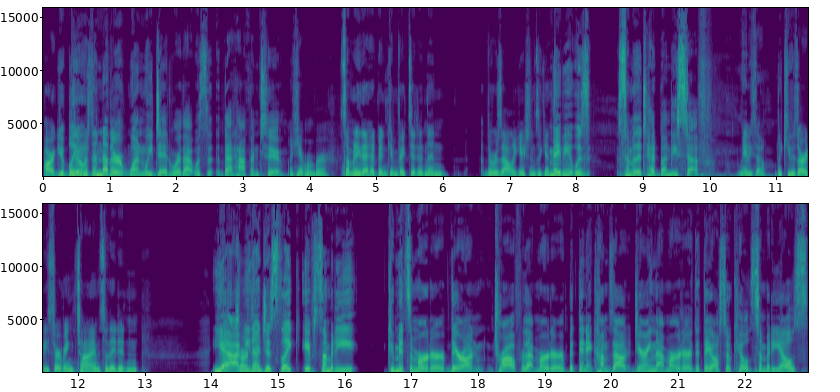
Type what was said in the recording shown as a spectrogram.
arguably There was another one we did where that was that happened too. I can't remember somebody that had been convicted and then there was allegations against. Maybe him? it was some of the Ted Bundy stuff. maybe so. Like he was already serving time, so they didn't. Yeah, I Charge mean, I just like if somebody commits a murder, they're on trial for that murder, but then it comes out during that murder that they also killed somebody else.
